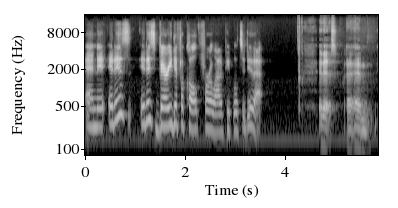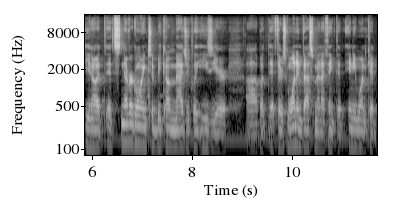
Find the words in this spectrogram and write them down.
And it, it is it is very difficult for a lot of people to do that. It is, and you know, it, it's never going to become magically easier. Uh, but if there's one investment, I think that anyone could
